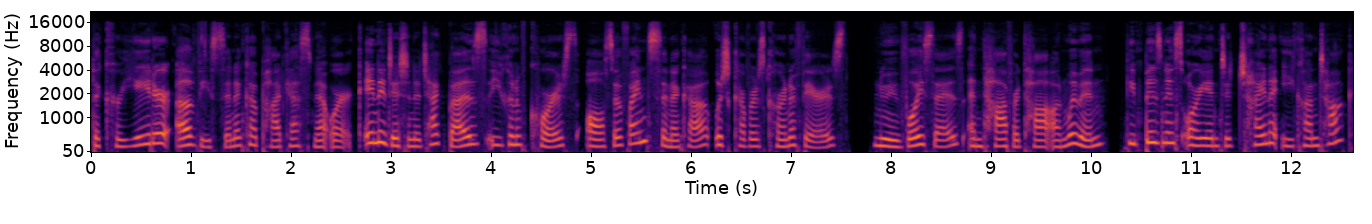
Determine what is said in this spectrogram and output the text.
the creator of the Sinica Podcast Network. In addition to Tech Buzz, you can, of course, also find Sinica, which covers current affairs, New Voices, and Ta for Ta on Women, the business oriented China Econ Talk,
